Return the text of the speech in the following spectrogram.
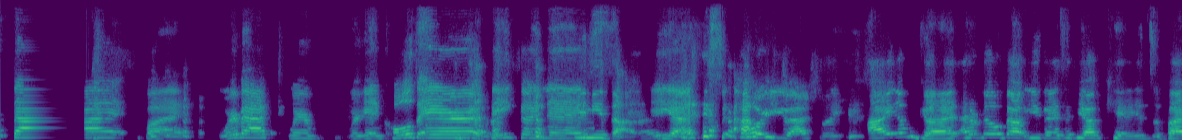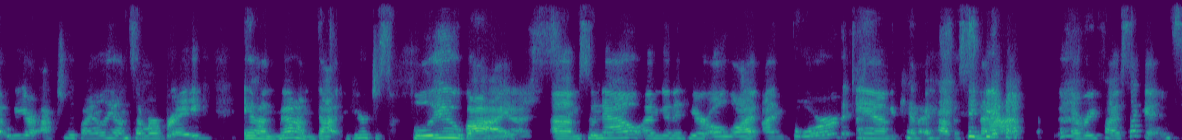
with that. But we're back. We're we're getting cold air. Thank goodness. We need that, right? Yes. How are you, Ashley? I am good. I don't know about you guys if you have kids, but we are actually finally on summer break. And man, that year just flew by. Yes. Um, so now I'm gonna hear a lot. I'm bored and can I have a snack every five seconds?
